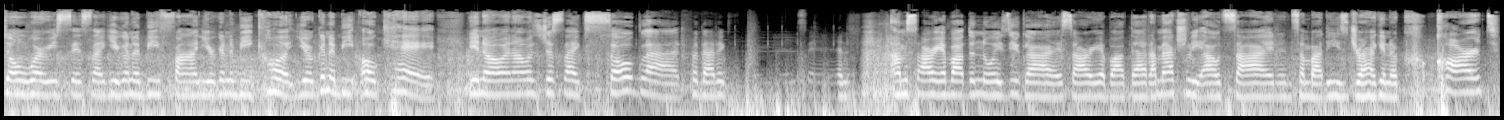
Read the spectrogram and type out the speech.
"Don't worry, sis. Like you're gonna be fine. You're gonna be caught. You're gonna be okay." You know. And I was just like so glad for that. I'm sorry about the noise, you guys. Sorry about that. I'm actually outside and somebody's dragging a cart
